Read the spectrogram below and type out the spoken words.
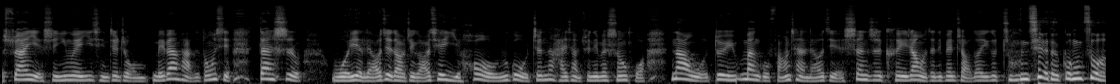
虽然也是因为疫情这种没办法的东西，但是我也了解到这个。而且以后如果我真的还想去那边生活，那我对于曼谷房产了解，甚至可以让我在那边找到一个中介的工作。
